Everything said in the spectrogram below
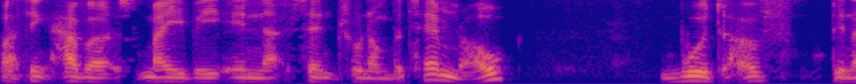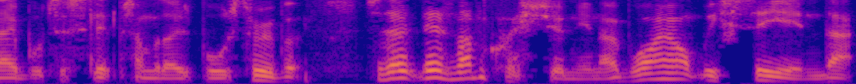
I think Havertz maybe in that central number ten role would have been able to slip some of those balls through. But so there, there's another question. You know, why aren't we seeing that?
